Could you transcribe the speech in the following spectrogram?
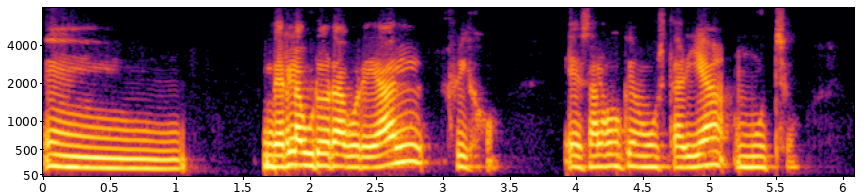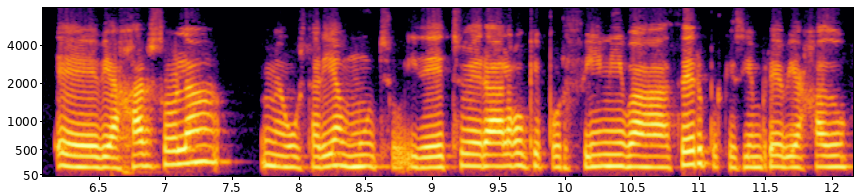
Eh, ver la aurora boreal, fijo, es algo que me gustaría mucho. Eh, viajar sola me gustaría mucho y de hecho era algo que por fin iba a hacer porque siempre he viajado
